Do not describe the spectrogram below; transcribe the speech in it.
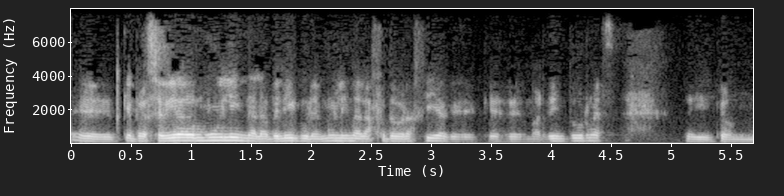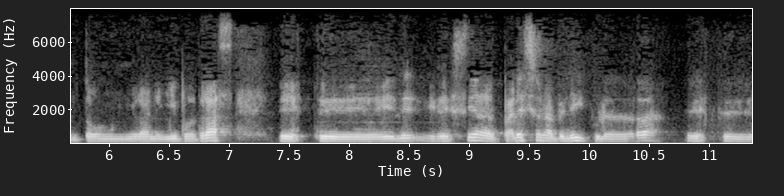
eh, que se vio muy linda la película, muy linda la fotografía que, es de Martín Turnes, y con todo un gran equipo atrás. Este, y, le, decía, parece una película, de verdad. Este,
